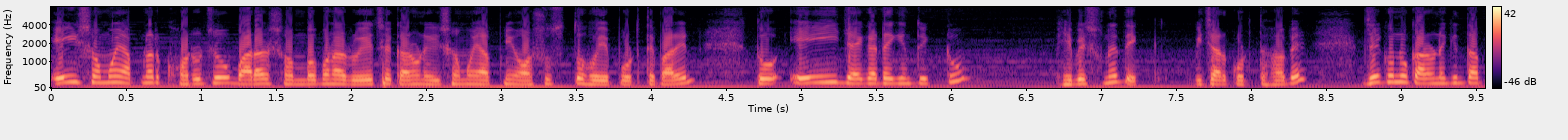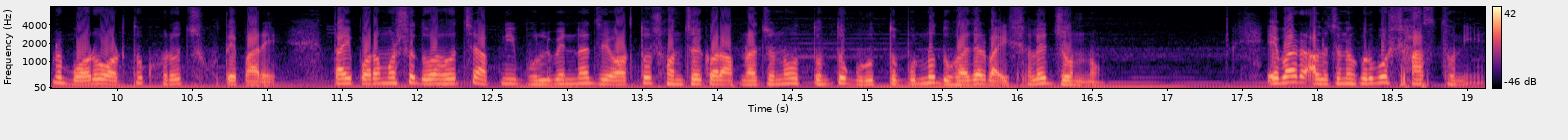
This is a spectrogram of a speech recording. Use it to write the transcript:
এই সময় আপনার খরচও বাড়ার সম্ভাবনা রয়েছে, কারণ এই সময় আপনি অসুস্থ হয়ে পড়তে পারেন। তো এই জায়গাটা কিন্তু একটু ভেবে শুনে দেখ, বিচার করতে হবে। যে কোনো কারণে কিন্তু আপনার বড় অর্থ খরচ হতে পারে। তাই পরামর্শ দেওয়া হচ্ছে, আপনি ভুলবেন না যে অর্থ সঞ্চয় করা আপনার জন্য অত্যন্ত গুরুত্বপূর্ণ দু হাজার বাইশ সালের জন্য। এবার আলোচনা করব স্বাস্থ্য নিয়ে।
